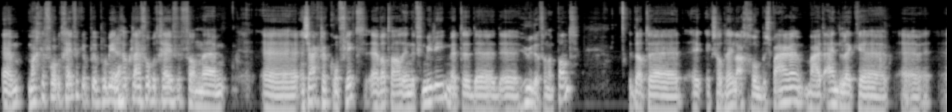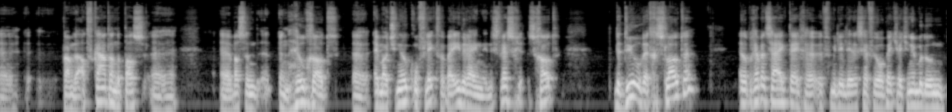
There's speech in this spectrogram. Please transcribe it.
um, mag ik een voorbeeld geven? Ik probeer ja. een heel klein voorbeeld te geven van um, uh, een zakelijk conflict uh, wat we hadden in de familie met de, de, de huurder van een pand. Dat, ik, ik, zal de hele achtergrond besparen, maar uiteindelijk kwam de advocaat aan de pas. was een, een heel groot uh, emotioneel conflict waarbij iedereen in de stress schoot. De deal werd gesloten. En op een gegeven moment zei ik tegen een familielid, zei veel, weet je wat je nu moet doen?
